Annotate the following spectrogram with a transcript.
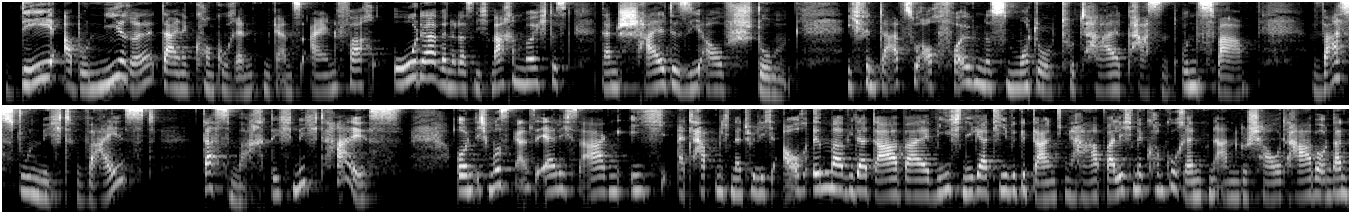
Deabonniere deine Konkurrenten ganz einfach oder wenn du das nicht machen möchtest, dann schalte sie auf stumm. Ich finde dazu auch folgendes Motto total passend und zwar, was du nicht weißt, das macht dich nicht heiß. Und ich muss ganz ehrlich sagen, ich ertappe mich natürlich auch immer wieder dabei, wie ich negative Gedanken habe, weil ich mir Konkurrenten angeschaut habe und dann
